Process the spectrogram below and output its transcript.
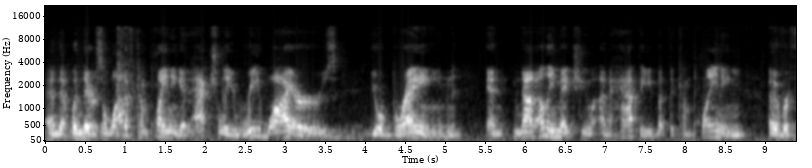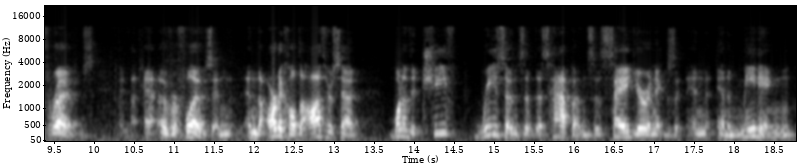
And that when there's a lot of complaining, it actually rewires your brain and not only makes you unhappy, but the complaining overthrows. uh, overflows. And in the article, the author said one of the chief reasons that this happens is say you're in, ex- in, in a meeting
